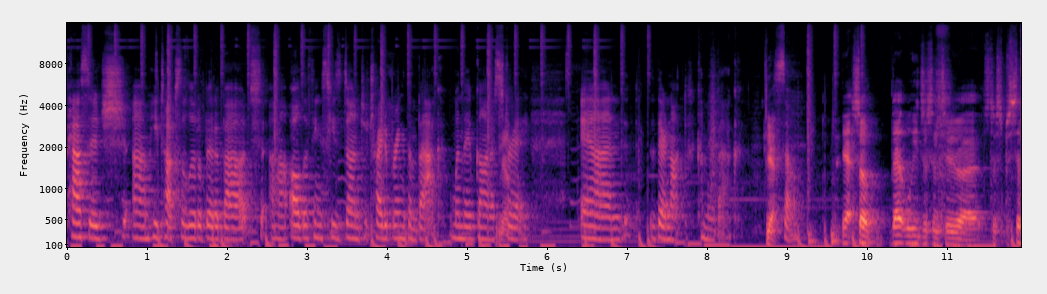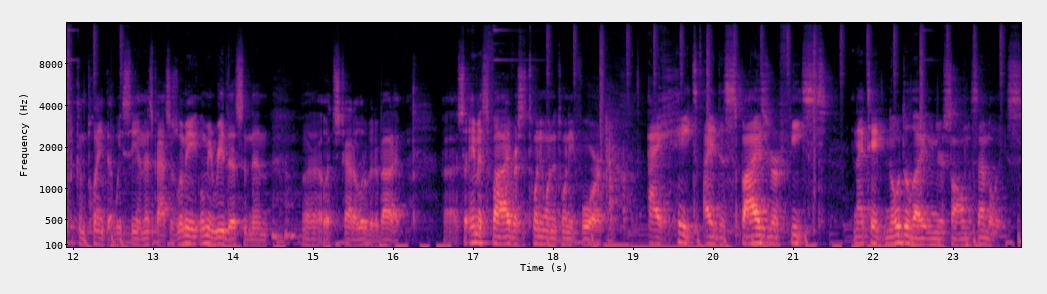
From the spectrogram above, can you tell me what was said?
passage, um, he talks a little bit about uh, all the things he's done to try to bring them back when they've gone astray, yeah. and they're not coming back. Yeah. So. Yeah. So that leads us into uh, the specific complaint that we see in this passage. Let me let me read this and then mm-hmm. uh, let's chat a little bit about it. Uh, so Amos five verses twenty one to twenty four. I hate, I despise your feasts, and I take no delight in your solemn assemblies.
